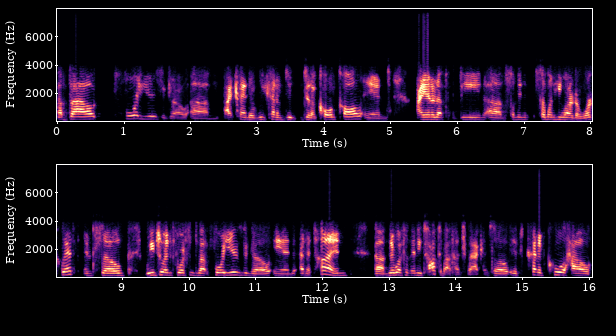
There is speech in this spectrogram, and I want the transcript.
about four years ago. Um, I kind of we kind of did, did a cold call, and I ended up being um, something someone he wanted to work with, and so we joined forces about four years ago. And at the time, um, there wasn't any talk about Hunchback, and so it's kind of cool how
